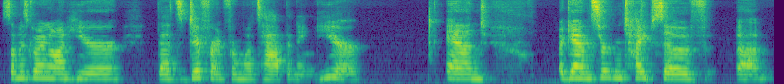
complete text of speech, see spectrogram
something's going on here that's different from what's happening here. And again, certain types of um,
